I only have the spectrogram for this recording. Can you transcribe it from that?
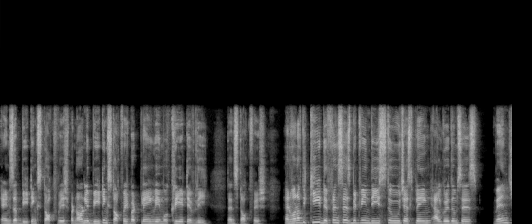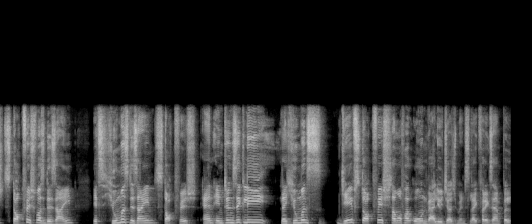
ends up beating Stockfish, but not only beating Stockfish, but playing way more creatively than Stockfish. And one of the key differences between these two chess playing algorithms is when Stockfish was designed, it's humans designed Stockfish, and intrinsically, like humans gave Stockfish some of our own value judgments. Like, for example,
